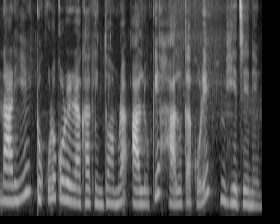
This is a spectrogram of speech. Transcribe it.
নাড়িয়ে টুকরো করে রাখা কিন্তু আমরা আলুকে হালকা করে ভেজে নেব।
